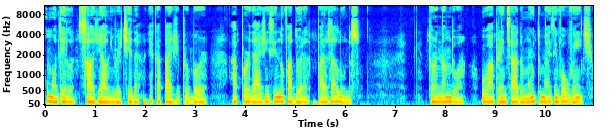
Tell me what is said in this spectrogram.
O modelo de sala de aula invertida é capaz de propor abordagens inovadoras para os alunos, tornando o aprendizado muito mais envolvente,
